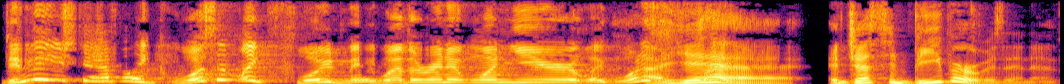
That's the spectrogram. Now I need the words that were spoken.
Didn't they used to have like wasn't like Floyd Mayweather in it one year? Like what is Uh, yeah, and Justin Bieber was in it.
